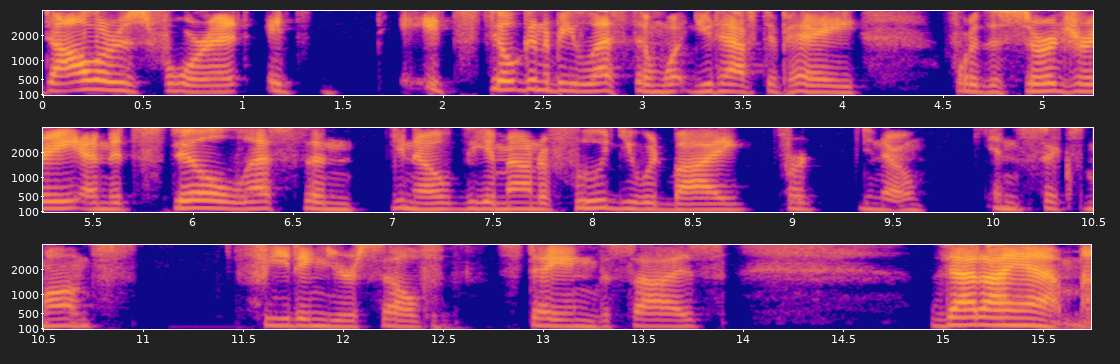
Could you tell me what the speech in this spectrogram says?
dollars for it, it's it's still going to be less than what you'd have to pay for the surgery and it's still less than, you know, the amount of food you would buy for, you know, in 6 months feeding yourself, staying the size that I am.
